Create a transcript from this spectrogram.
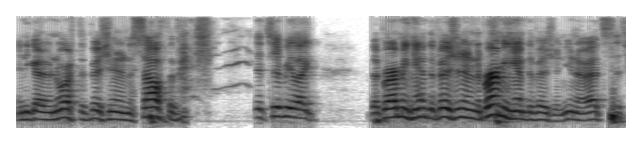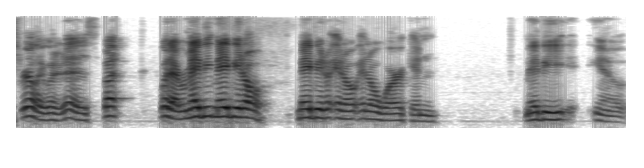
and you got a North Division and a South Division. it should be like the Birmingham Division and the Birmingham Division. You know, that's it's really what it is. But whatever, maybe maybe it'll maybe it'll it'll, it'll work, and maybe you know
